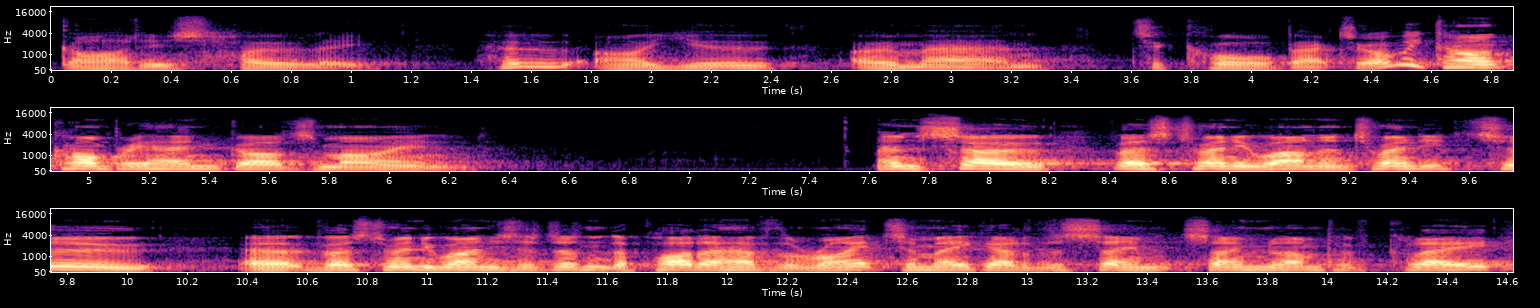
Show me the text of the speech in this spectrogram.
God is holy. Who are you, O oh man, to call back to God? We can't comprehend God's mind. And so, verse 21 and 22 uh, verse 21, he says, Doesn't the potter have the right to make out of the same, same lump of clay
